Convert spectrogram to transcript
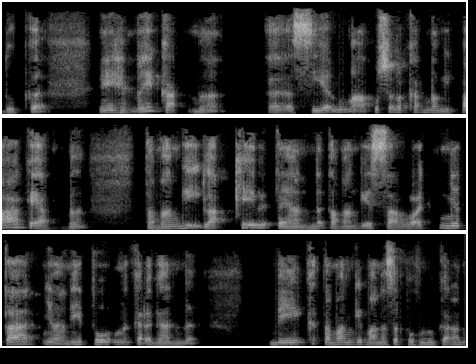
දුක මේ හැම එකක්ම සියලුම අකුසල කර්ම විපාකයක්ම තමන්ගේ ඉලක්කයේ වෙත යන්න තමන්ගේ සර්වඥතා ඥානෙ පූර්ණ කරගන්න මේක තමන්ගේ මනස පුහුණු කරන්න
